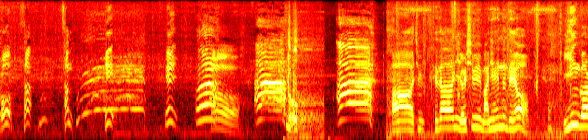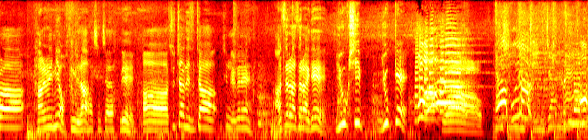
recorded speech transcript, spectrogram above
5, 4, 3, 2, 1. 바로. 아 지금 대단히 열심히 많이 했는데요. 이긴 거라 다름이 없습니다. 진짜요? 네. 아 숫자는 진짜 지금 왜 그래? 아슬아슬하게 66개. Wow. 하지만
